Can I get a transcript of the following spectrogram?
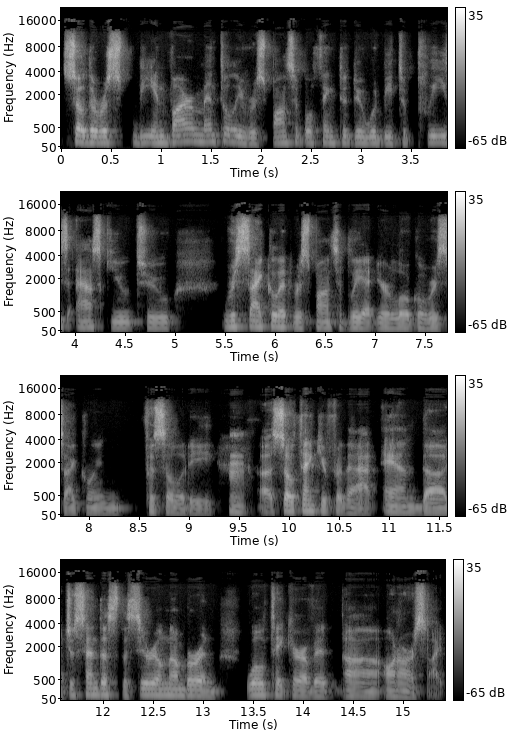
So the res- the environmentally responsible thing to do would be to please ask you to recycle it responsibly at your local recycling facility. Mm. Uh, so thank you for that, and uh, just send us the serial number, and we'll take care of it uh, on our side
